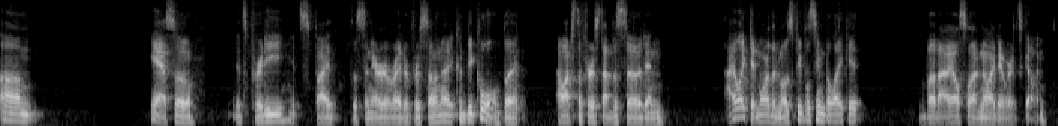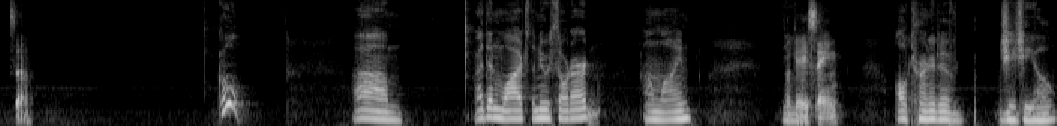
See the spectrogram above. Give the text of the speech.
Um Yeah, so it's pretty. It's by the scenario writer Persona. It could be cool, but I watched the first episode and I liked it more than most people seem to like it. But I also have no idea where it's going. So cool. Um, I then watched the new Sword Art online. The okay, same. alternative GGO.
